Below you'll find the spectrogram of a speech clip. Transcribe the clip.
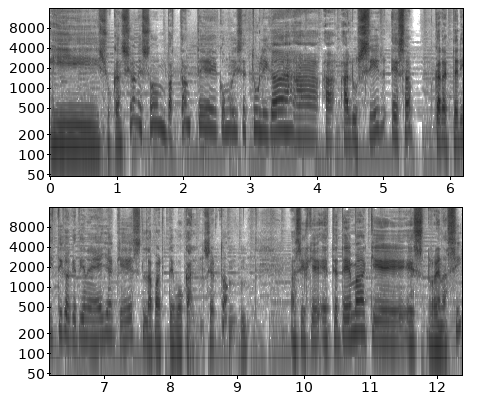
y sus canciones son bastante, como dices tú, ligadas a, lucir esa característica que tiene ella, que es la parte vocal, ¿no es cierto? Así es que este tema que es Renací,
